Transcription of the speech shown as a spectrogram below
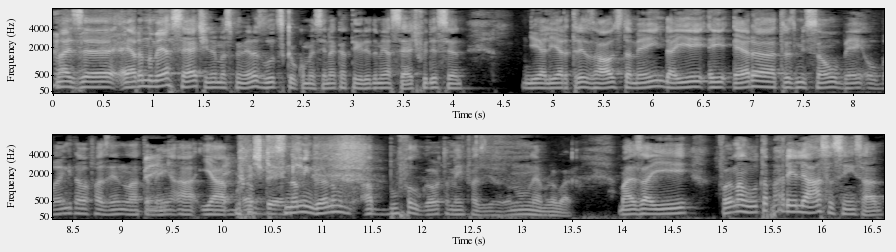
Mas é, era no 67, né? Minhas primeiras lutas que eu comecei na categoria do 67, fui descendo. E ali era três rounds também, daí era a transmissão, o Bang, o Bang tava fazendo lá também. a- e a, acho que, se não me engano, a Buffalo Girl também fazia, eu não lembro agora. Mas aí foi uma luta parelhaça, assim, sabe?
